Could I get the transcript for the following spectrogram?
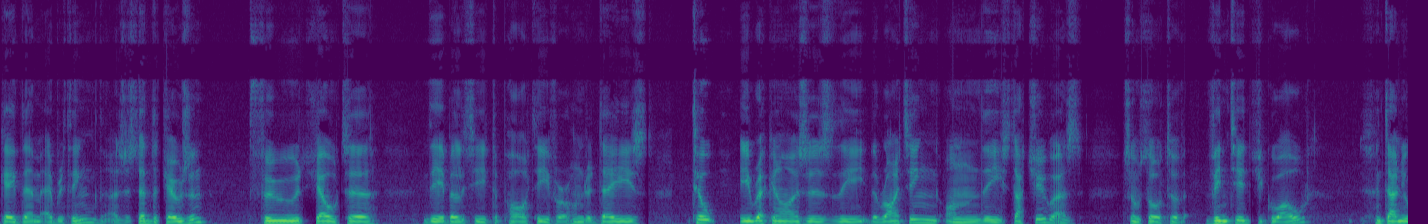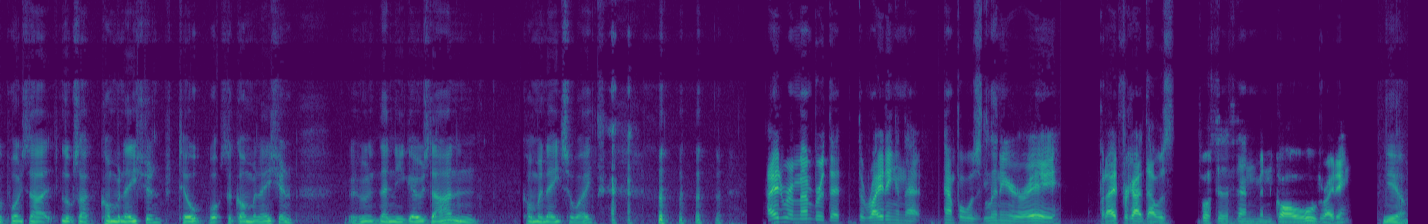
gave them everything, as I said, the chosen food, shelter, the ability to party for a hundred days. Teal'c he recognises the, the writing on the statue as some sort of vintage Goa'uld. Daniel points out it looks like a combination. Teal'c, what's the combination? And then he goes down and combinates away. I had remembered that the writing in that temple was linear A, but I'd forgot that was supposed to have then been Goa'uld writing. yeah.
